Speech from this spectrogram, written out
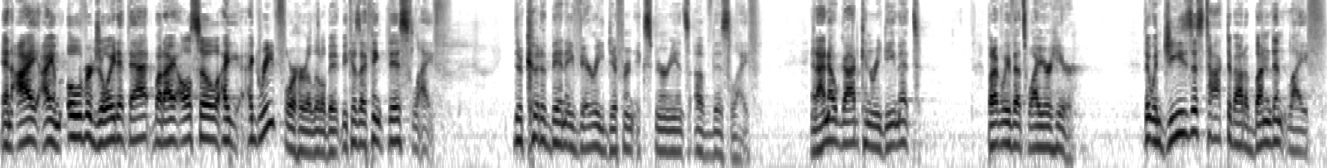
And I, I am overjoyed at that, but I also I, I grieve for her a little bit because I think this life, there could have been a very different experience of this life. And I know God can redeem it, but I believe that's why you're here. That when Jesus talked about abundant life,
